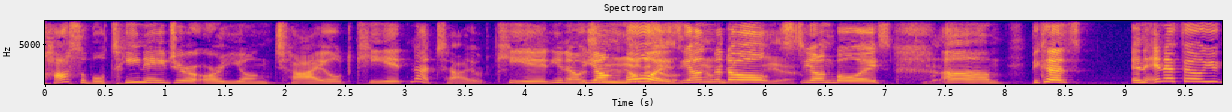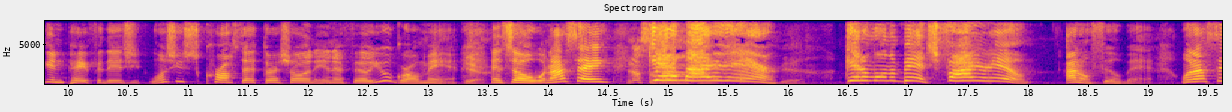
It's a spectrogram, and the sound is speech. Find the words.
possible teenager or young child kid not child kid you know young young boys adult, young, young adult, adults yeah. young boys Yeah. um because in the NFL, you're getting paid for this. Once you cross that threshold in the NFL, you're a grown man. Yeah. And so when I say, get him out of there, Yeah. get him on the bench, fire him, I don't feel bad. When I say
